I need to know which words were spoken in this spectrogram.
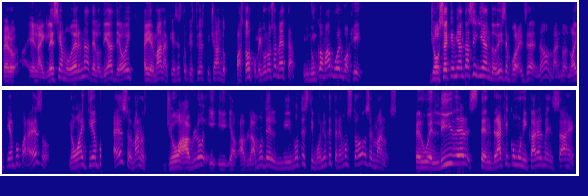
Pero en la iglesia moderna de los días de hoy, hey hermana, ¿qué es esto que estoy escuchando? Pastor, conmigo no se meta y nunca más vuelvo aquí. Yo sé que me anda siguiendo, dicen por ahí. No, no, no hay tiempo para eso. No hay tiempo para eso, hermanos. Yo hablo y, y hablamos del mismo testimonio que tenemos todos, hermanos. Pero el líder tendrá que comunicar el mensaje.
